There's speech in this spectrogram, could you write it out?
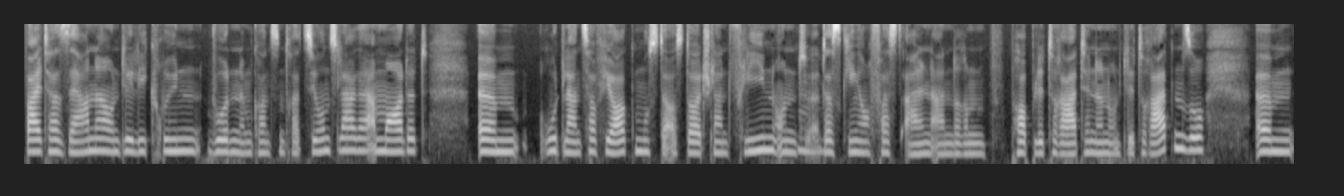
Walter Serner und Lilly Grün wurden im Konzentrationslager ermordet. Ähm, Ruth Landshoff-York musste aus Deutschland fliehen und mhm. das ging auch fast allen anderen Pop-Literatinnen und Literaten so. Ähm,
